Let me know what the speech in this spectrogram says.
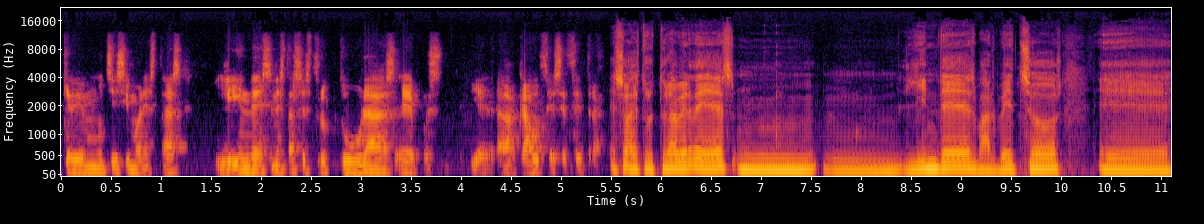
que viven muchísimo en estas lindes, en estas estructuras, eh, pues cauces, etcétera. Eso, la estructura verde es mm, mm, lindes, barbechos, eh,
